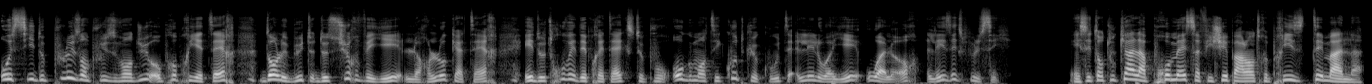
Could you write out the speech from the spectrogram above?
aussi de plus en plus vendues aux propriétaires dans le but de surveiller leurs locataires et de trouver des prétextes pour augmenter coûte que coûte les loyers ou alors les expulser. Et c'est en tout cas la promesse affichée par l'entreprise Teman.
